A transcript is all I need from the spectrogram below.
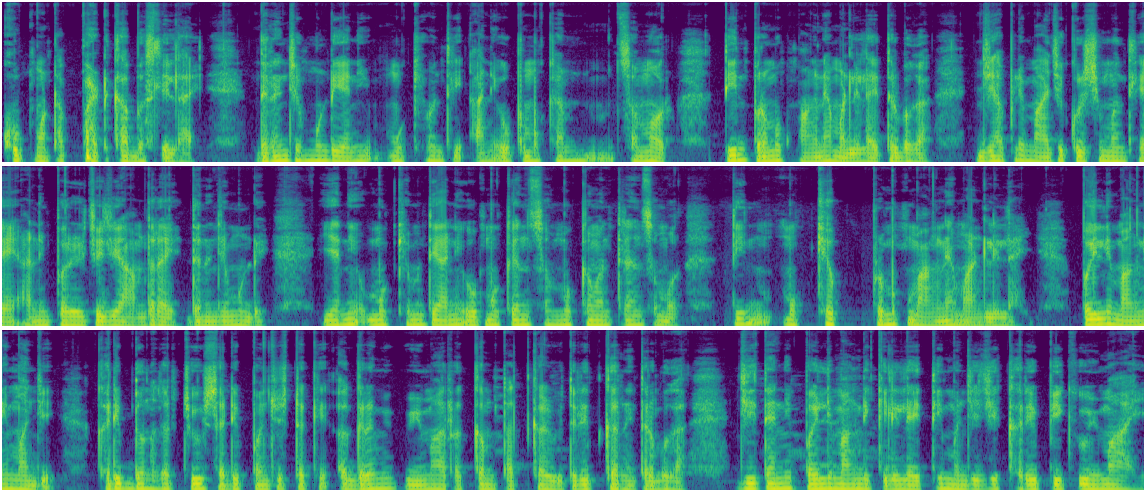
खूप मोठा फटका बसलेला आहे. धनंजय मुंडे यांनी मुख्यमंत्री आणि समोर तीन प्रमुख मागण्या मांडलेल्या आहेत. तर बघा जे आपले माजी कृषी मंत्री आहे आणि परळीचे जे आमदार आहे धनंजय मुंडे यांनी मुख्यमंत्री आणि उपमुख्यांसम मुख्यमंत्र्यांसमोर तीन मुख्य प्रमुख मागण्या मांडलेल्या आहे पहिली मागणी म्हणजे खरीप दोन हजार चोवीससाठी पंचवीस टक्के अग्रमी विमा रक्कम तात्काळ वितरित करणे. तर बघा जी त्यांनी पहिली मागणी केलेली आहे ती म्हणजे जी खरीप पीक विमा आहे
